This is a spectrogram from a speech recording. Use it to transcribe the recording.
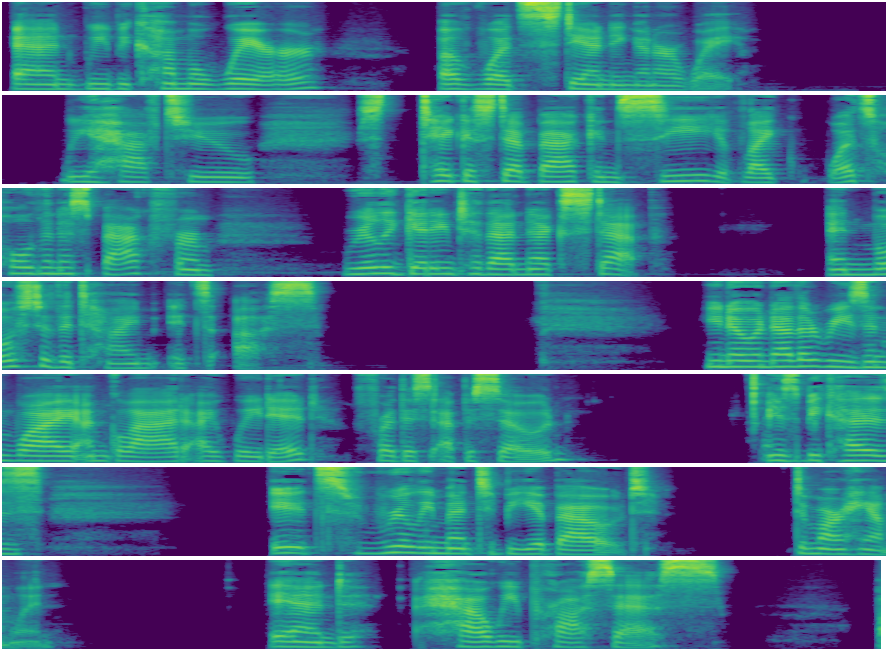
and we become aware of what's standing in our way. We have to take a step back and see like what's holding us back from really getting to that next step. And most of the time it's us. You know, another reason why I'm glad I waited for this episode is because it's really meant to be about Damar Hamlin and how we process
